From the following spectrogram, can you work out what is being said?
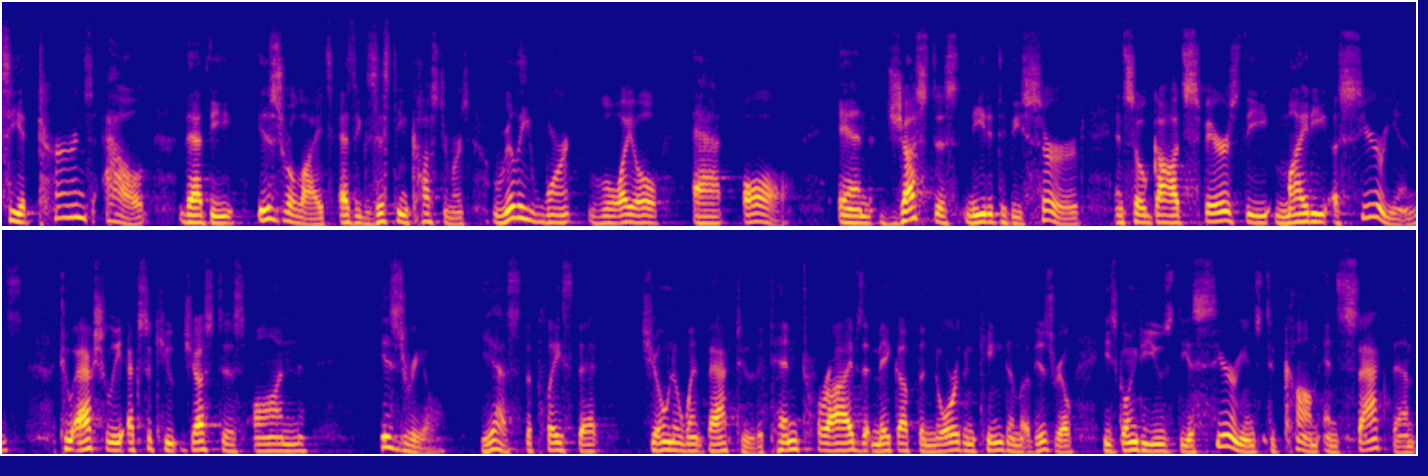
See, it turns out that the Israelites, as existing customers, really weren't loyal at all and justice needed to be served. And so God spares the mighty Assyrians to actually execute justice on Israel. Yes, the place that Jonah went back to, the 10 tribes that make up the northern kingdom of Israel, he's going to use the Assyrians to come and sack them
